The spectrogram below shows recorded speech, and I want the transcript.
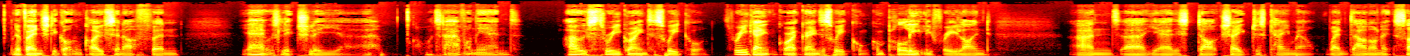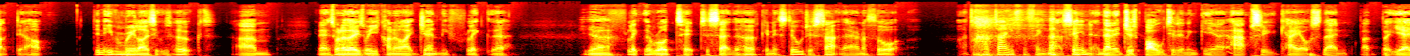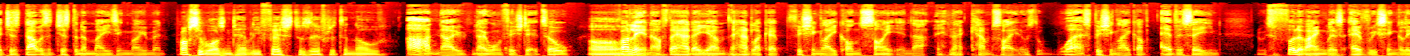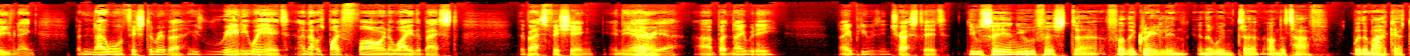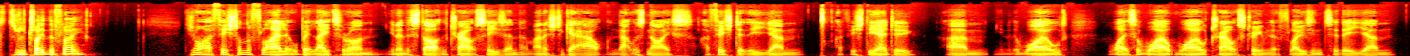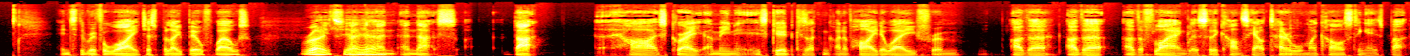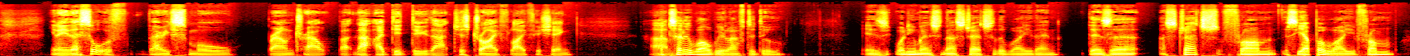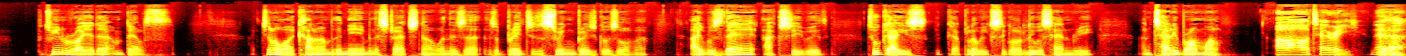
and eventually got them close enough. And yeah, it was literally uh, what did I have on the end? Oh, it was three grains of sweet corn, three grain, gra- grains of sweet corn, completely free lined. And uh, yeah, this dark shape just came out, went down on it, sucked it up. Didn't even realize it was hooked. Um, you know, it's one of those where you kind of like gently flick the Yeah. flick the rod tip to set the hook, and it still just sat there. And I thought, I don't, I don't even think that's in. And then it just bolted, and you know, absolute chaos. Then, but but yeah, just that was just an amazing moment. Perhaps it wasn't heavily fished, was it, for it to know? Ah, no, no one fished it at all. Oh, Funnily enough, they had a um, they had like a fishing lake on site in that in that campsite. It was the worst fishing lake I've ever seen. It was full of anglers every single evening, but no one fished the river. It was really weird, and that was by far and away the best the best fishing in the Yeah. area. Uh, but nobody nobody was interested. you saying you fished uh, for the grayling in the winter on the Taff with a maggot. Did you try the fly? Do you know what? I fished on the fly a little bit later on. You know, the start of the trout season. I managed to get out, and that was nice. I fished at the um, I fished the Edw Um, you know, the wild, why it's a wild wild trout stream that flows into the um, into the River Wye just below Builth Wells. Right. Yeah. and, yeah. and and that's that. Ah, it's great. I mean, it's good because I can kind of hide away from other other other fly anglers, so they can't see how terrible my casting is. But you know, they're sort of very small brown trout. But that I did do that, just dry fly fishing. I um, tell you what we'll have to do is when you mentioned that stretch of the way, then there's a, a stretch from it's the upper Wye from between Rhayader and Builth. Do you know? I can't remember the name of the stretch now. When there's a there's a bridge, there's a swing bridge goes over. I was there actually with two guys a couple of weeks ago, Lewis Henry and Terry Bromwell. Oh, Terry, never. Yeah.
